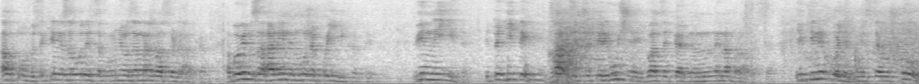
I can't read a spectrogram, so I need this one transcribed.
автобус, який не заводиться, бо в нього замерзла солярка, або він взагалі не може поїхати. Він не їде. І тоді тих 24 учня і 25 не, не набралося, які не ходять в місцеву школу,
